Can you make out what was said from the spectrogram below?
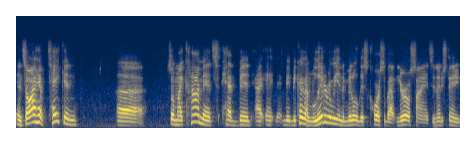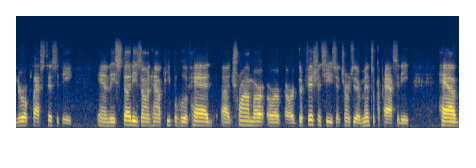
and so I have taken. Uh, so my comments have been I, because I'm literally in the middle of this course about neuroscience and understanding neuroplasticity, and these studies on how people who have had uh, trauma or, or deficiencies in terms of their mental capacity have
